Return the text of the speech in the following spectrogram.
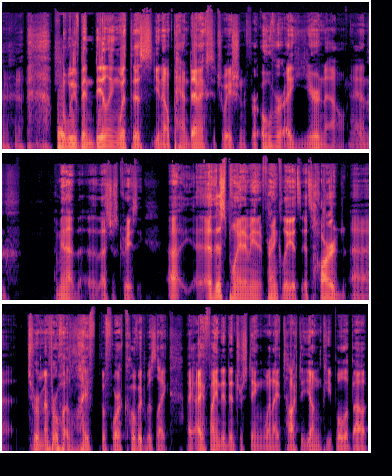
but we've been dealing with this, you know, pandemic situation for over a year now, and I mean that that's just crazy. Uh, at this point, I mean, frankly, it's it's hard uh, to remember what life before COVID was like. I, I, find it interesting when I talk to young people about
